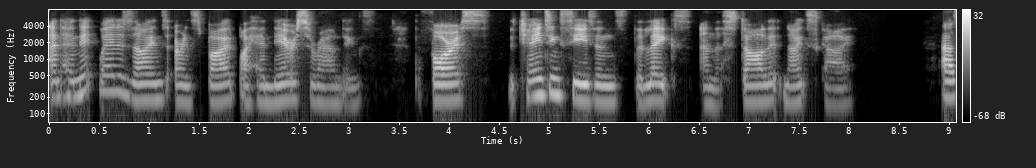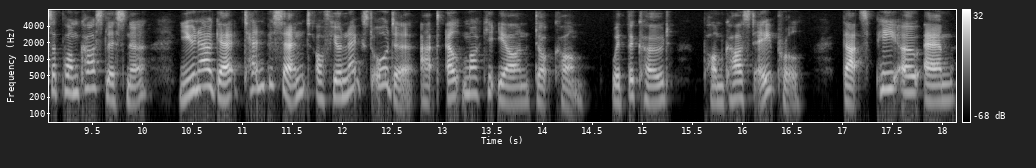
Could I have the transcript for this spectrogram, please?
and her knitwear designs are inspired by her nearest surroundings the forests, the changing seasons, the lakes, and the starlit night sky. As a Pomcast listener, you now get 10% off your next order at elkmarketyarn.com with the code POMCASTAPRIL. That's P O M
